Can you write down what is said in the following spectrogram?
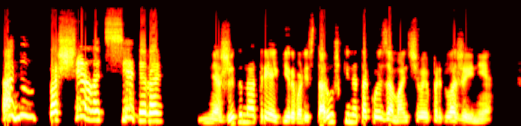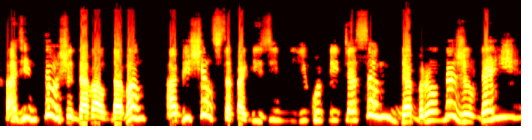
А ну, пошел от себя! Неожиданно отреагировали старушки на такое заманчивое предложение. Один тоже давал-давал, обещал сапоги зимние купить, а сам добро нажил, да и...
